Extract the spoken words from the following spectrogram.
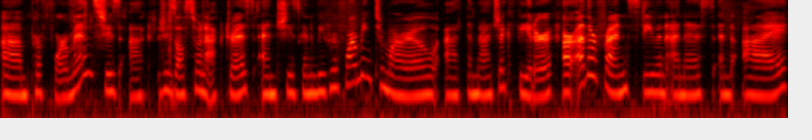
um, performance. She's act she's also an actress and she's going to be performing tomorrow at the Magic Theater. Our other friend, Stephen Ennis and I,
